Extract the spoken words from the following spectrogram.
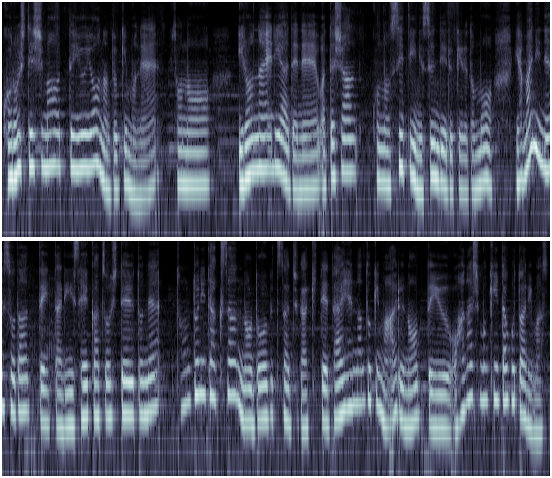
殺してしまうっていうような時もねそのいろんなエリアでね私はこのシティに住んでいるけれども山にね育っていたり生活をしているとね本当にたくさんの動物たちが来て大変な時もあるのっていうお話も聞いたことあります。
